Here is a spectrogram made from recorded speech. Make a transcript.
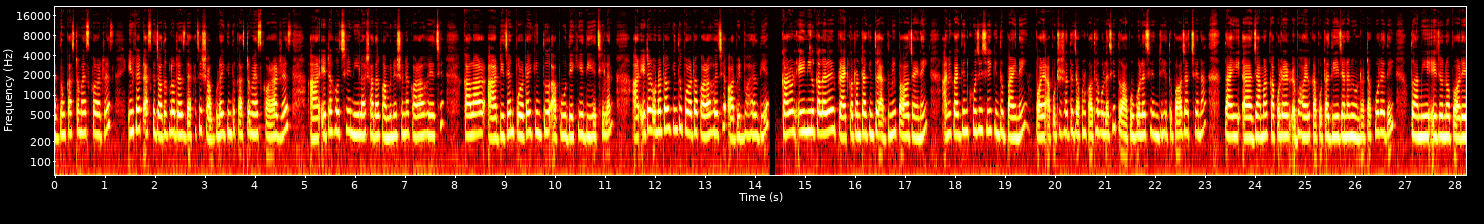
একদম কাস্টমাইজ করা ড্রেস ইনফ্যাক্ট আজকে যতগুলো ড্রেস দেখাচ্ছে, সবগুলোই কিন্তু কাস্টমাইজ করা ড্রেস আর এটা হচ্ছে নীল আর সাদার কম্বিনেশনে করা হয়েছে। কালার আর ডিজাইন পুরোটাই কিন্তু আপু দেখিয়ে দিয়েছিলেন। আর এটার ওনাটাও কিন্তু পুরোটা করা হয়েছে অরবিট ভয়েল দিয়ে। কারণ এই নীল কালারের ব্রাইট কটনটা কিন্তু একদমই পাওয়া যায় নাই। আমি কয়েকদিন খুঁজেছি, কিন্তু পাই নাই। পরে আপুটার সাথে যখন কথা বলেছি, তো আপু বলেছেন যেহেতু পাওয়া যাচ্ছে না, তাই জামার কাপড়ের ভয়েল কাপড়টা দিয়ে যেন আমি ওনাটা করে দিই। তো আমি এই জন্য পরে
